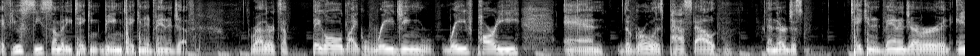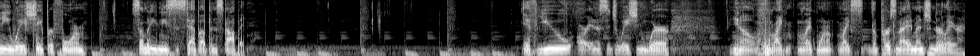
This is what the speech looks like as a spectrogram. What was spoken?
if you see somebody taking being taken advantage of, rather it's a big old like raging rave party and the girl is passed out and they're just taking advantage of her in any way, shape, or form, somebody needs to step up and stop it. If you are in a situation where, you know, like like one of like the person I had mentioned earlier,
